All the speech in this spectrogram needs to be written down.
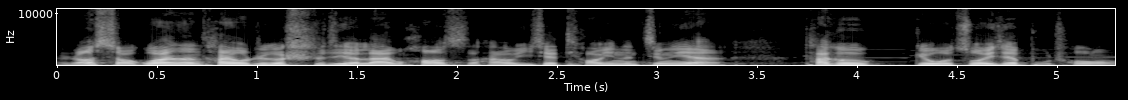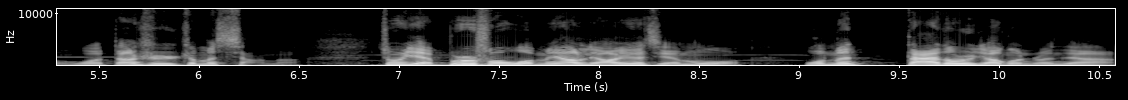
然后小关呢，他有这个实际的 live house，还有一些调音的经验，他可给我做一些补充。我当时是这么想的，就是也不是说我们要聊一个节目，我们大家都是摇滚专家。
